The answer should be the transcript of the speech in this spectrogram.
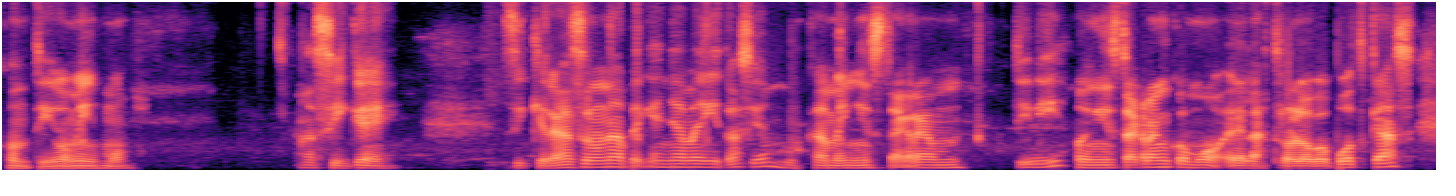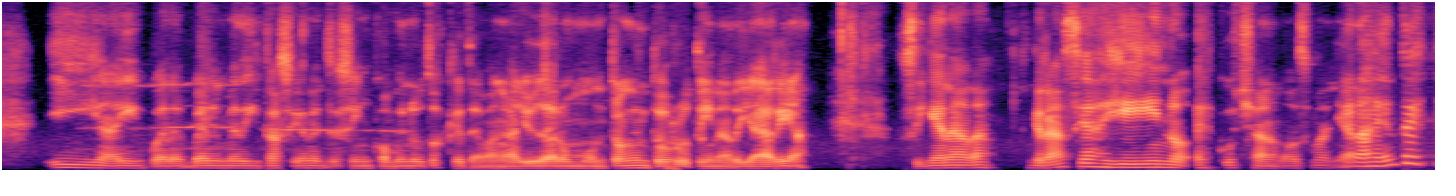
contigo mismo. Así que si quieres hacer una pequeña meditación, búscame en Instagram TV o en Instagram como el Astrólogo Podcast y ahí puedes ver meditaciones de 5 minutos que te van a ayudar un montón en tu rutina diaria. Así que nada, gracias y nos escuchamos mañana, gente.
